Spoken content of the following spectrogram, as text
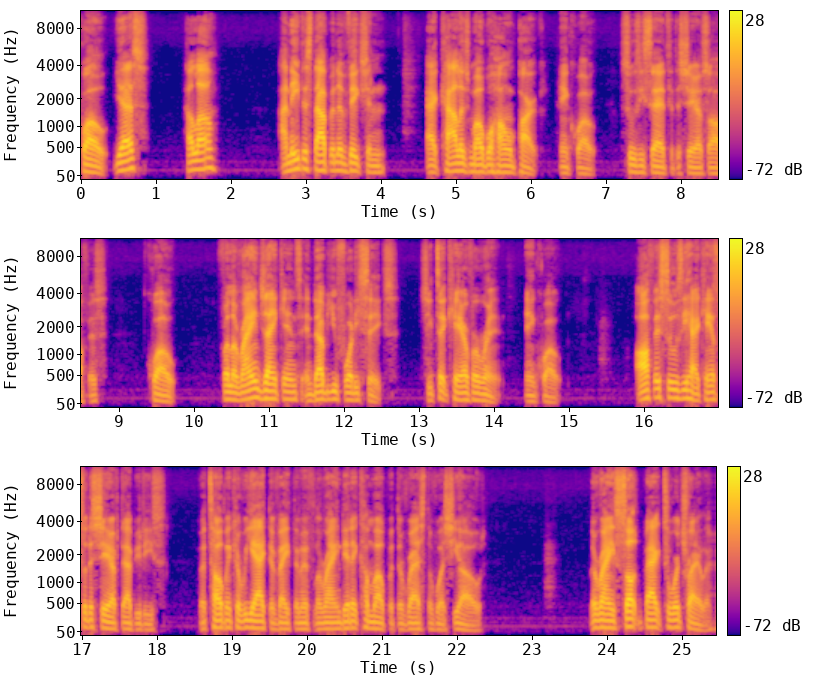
Quote, Yes? Hello? I need to stop an eviction at College Mobile Home Park, end quote, Susie said to the sheriff's office. Quote, for Lorraine Jenkins and W46, she took care of her rent, end quote. Office Susie had canceled the sheriff deputies, but Tobin could reactivate them if Lorraine didn't come up with the rest of what she owed. Lorraine sulked back to her trailer.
